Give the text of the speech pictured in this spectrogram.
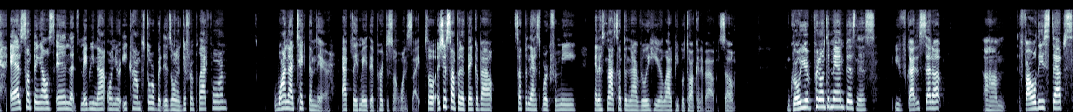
add something else in that's maybe not on your ecom store but is on a different platform, why not take them there after they've made their purchase on one site? So it's just something to think about, something that's worked for me. And it's not something that I really hear a lot of people talking about. So grow your print on demand business. You've got it set up. Um, follow these steps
